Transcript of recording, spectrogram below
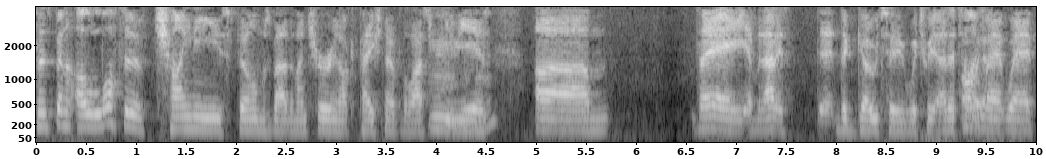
there's been a lot of Chinese films about the Manchurian occupation over the last few Mm-hmm. years. Um, they, I mean, that is the, the go-to, which we at a time Oh, yeah. where, where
